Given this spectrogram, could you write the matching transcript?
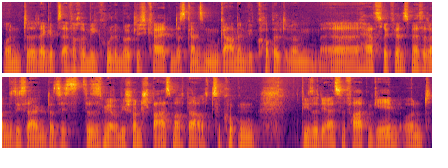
Und äh, da gibt es einfach irgendwie coole Möglichkeiten, das Ganze mit dem Garmin gekoppelt und mit dem äh, Herzfrequenzmesser. Da muss ich sagen, dass, dass es mir irgendwie schon Spaß macht, da auch zu gucken, wie so die einzelnen Fahrten gehen. Und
